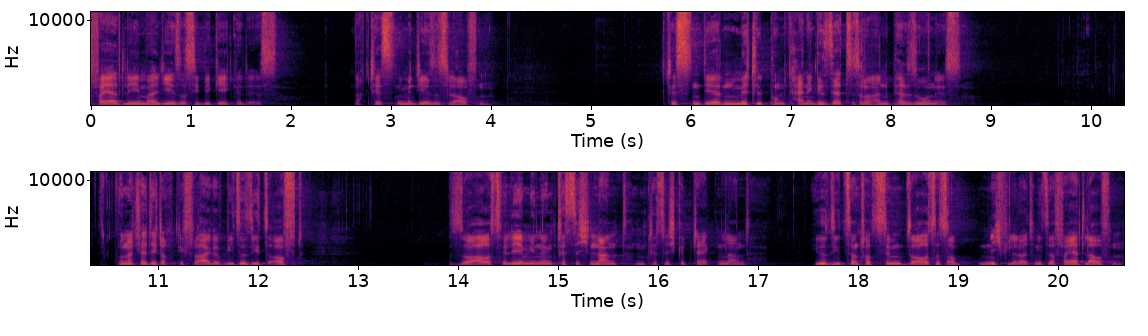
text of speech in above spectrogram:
Freiheit leben, weil Jesus sie begegnet ist. Nach Christen, die mit Jesus laufen. Christen, deren Mittelpunkt keine Gesetze, sondern eine Person ist. Und dann stellt sich doch die Frage, wieso sieht es oft so aus, wir leben hier in einem christlichen Land, einem christlich geprägten Land. Wieso sieht es dann trotzdem so aus, als ob nicht viele Leute in dieser Freiheit laufen?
